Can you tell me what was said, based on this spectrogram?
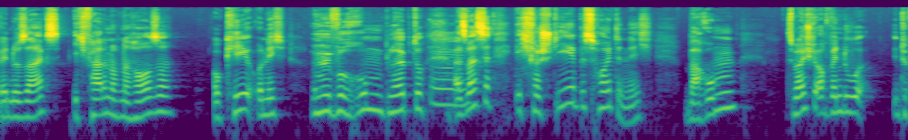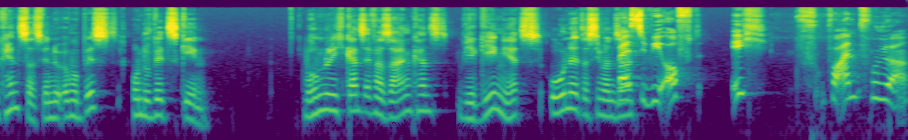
wenn du sagst, ich fahre noch nach Hause, okay, und nicht, hey, warum, bleib doch. Also weißt du, ich verstehe bis heute nicht, warum, zum Beispiel auch wenn du, du kennst das, wenn du irgendwo bist und du willst gehen. Warum du nicht ganz einfach sagen kannst, wir gehen jetzt, ohne dass jemand sagt, Weißt du, wie oft ich, vor allem früher,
